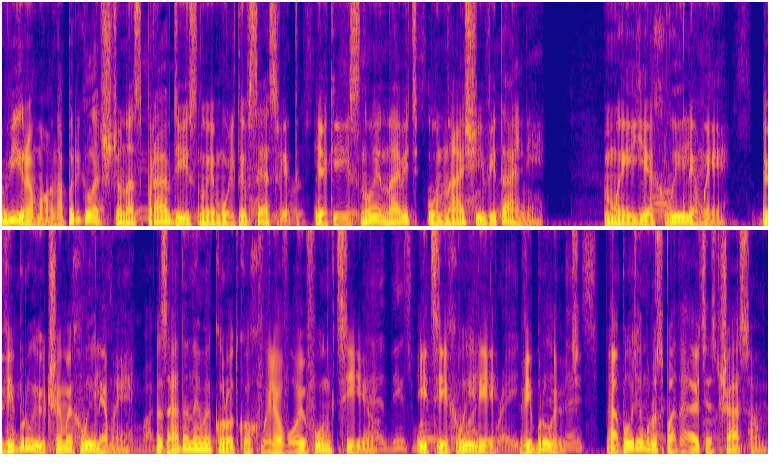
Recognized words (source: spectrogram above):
віримо, наприклад, що насправді існує мультивсесвіт, який існує навіть у нашій вітальні. Ми є хвилями, вібруючими хвилями, заданими короткохвильовою функцією, і ці хвилі вібрують, а потім розпадаються з часом.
